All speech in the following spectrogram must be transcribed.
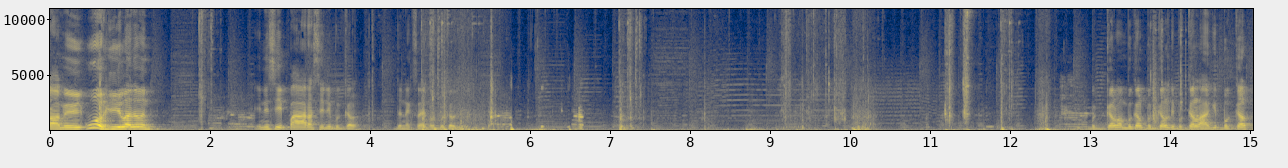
Rame. Wah, gila, teman. Ini sih parah sih ini begal. The next level begal. Begal membegal, begal dibegal lagi, begal.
